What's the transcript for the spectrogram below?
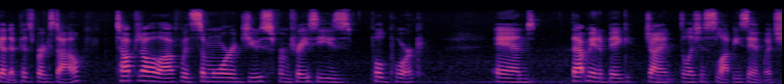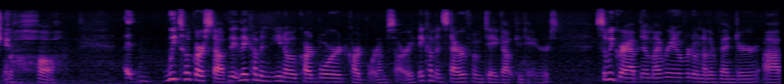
getting it Pittsburgh style. Topped it all off with some more juice from Tracy's pulled pork. And that made a big, giant, delicious, sloppy sandwich. Oh. We took our stuff. They, they come in, you know, cardboard, cardboard, I'm sorry. They come in styrofoam takeout containers. So we grabbed them. I ran over to another vendor, uh,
